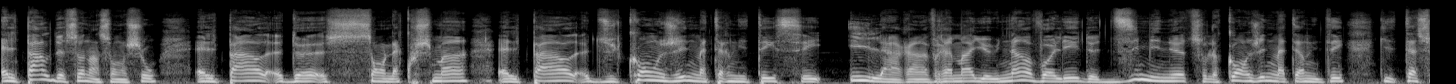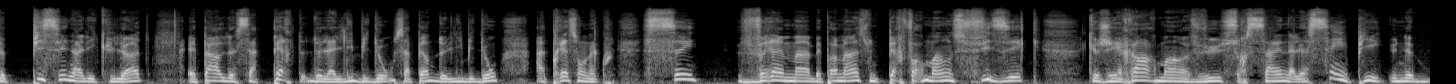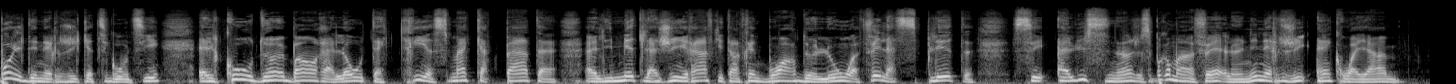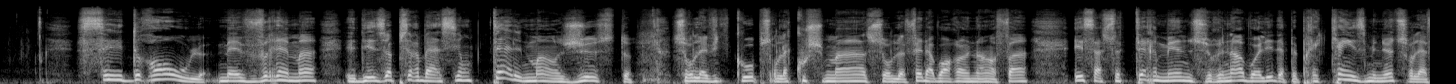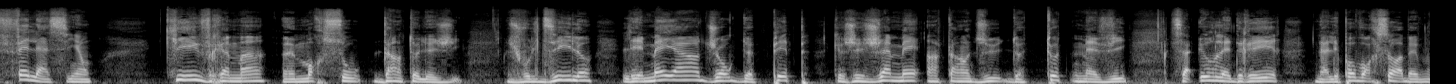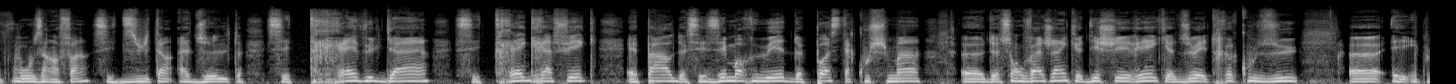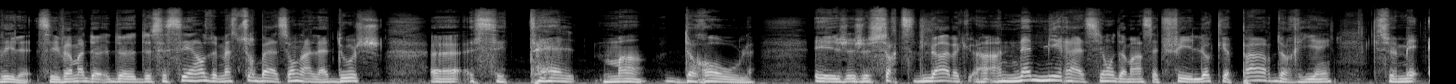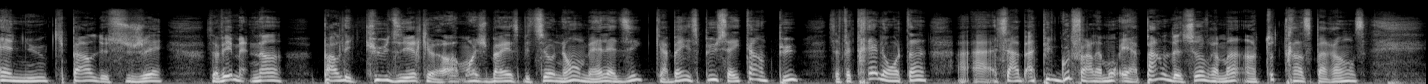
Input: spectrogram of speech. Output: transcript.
elle parle de ça dans son show. Elle parle de son accouchement. Elle parle du congé de maternité. C'est hilarant. Vraiment, il y a une envolée de 10 minutes sur le congé de maternité qui est à se pisser dans les culottes. Elle parle de sa perte de la libido, sa perte de libido après son accouchement. C'est vraiment, ben, premièrement, c'est une performance physique que j'ai rarement vue sur scène. Elle a cinq pieds, une boule d'énergie, Cathy Gauthier. Elle court d'un bord à l'autre, elle crie, elle se met à quatre pattes, elle, elle imite la girafe qui est en train de boire de l'eau, elle fait la split. C'est hallucinant. Je sais pas comment elle fait. Elle a une énergie incroyable. C'est drôle, mais vraiment, et des observations tellement justes sur la vie de couple, sur l'accouchement, sur le fait d'avoir un enfant. Et ça se termine sur une envolée d'à peu près 15 minutes sur la fellation, qui est vraiment un morceau d'anthologie. Je vous le dis, là, les meilleurs jokes de pipe que j'ai jamais entendu de toute ma vie. Ça hurlait de rire. N'allez pas voir ça avec vos enfants. C'est 18 ans adultes. C'est très vulgaire. C'est très graphique. Elle parle de ses hémorroïdes post-accouchement, euh, de son vagin qui a déchiré, qui a dû être recousu. Euh, et écoutez, c'est vraiment de, de, de, ces séances de masturbation dans la douche. Euh, c'est tellement drôle. Et je, je, suis sorti de là avec en admiration devant cette fille-là qui a peur de rien, qui se met à nu, qui parle de sujets. Vous savez, maintenant, parler de cul, dire que ah, moi je baisse, puis ça. Non, mais elle a dit qu'elle baisse plus, ça étend plus. Ça fait très longtemps. Ça a, plus le goût de faire l'amour. Et elle parle de ça vraiment en toute transparence.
